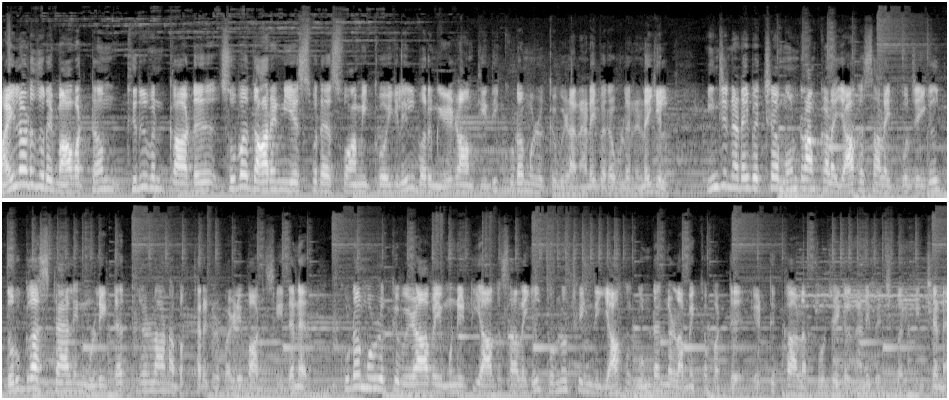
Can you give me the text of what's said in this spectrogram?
மயிலாடுதுறை மாவட்டம் திருவெண்காடு சுபதாரண்யேஸ்வர சுவாமி கோயிலில் வரும் ஏழாம் தேதி குடமுழுக்கு விழா நடைபெற உள்ள நிலையில் இன்று நடைபெற்ற மூன்றாம் கால யாகசாலை பூஜையில் துர்கா ஸ்டாலின் உள்ளிட்ட திரளான பக்தர்கள் வழிபாடு செய்தனர். குடமுழுக்கு விழாவை முன்னிட்டு யாகசாலையில் தொன்னூற்றி ஐந்து யாக குண்டங்கள் அமைக்கப்பட்டு எட்டு கால பூஜைகள் நடைபெற்று வருகின்றன.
